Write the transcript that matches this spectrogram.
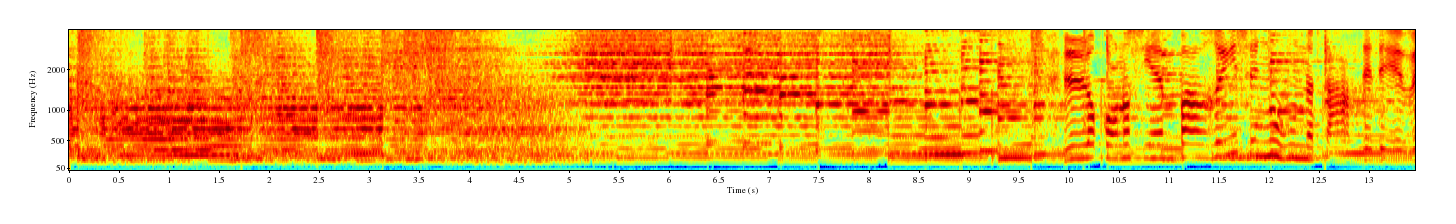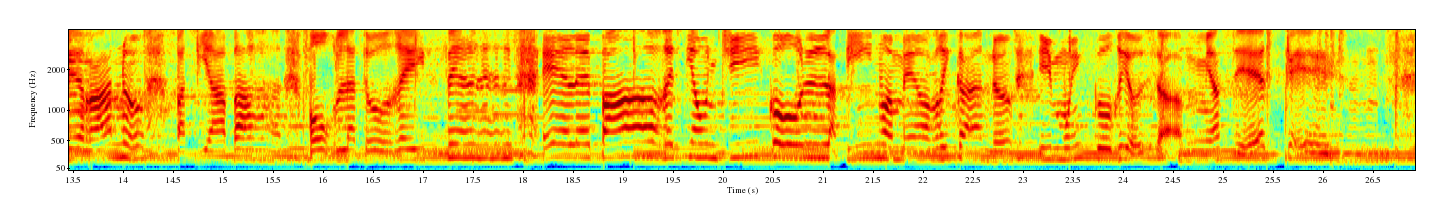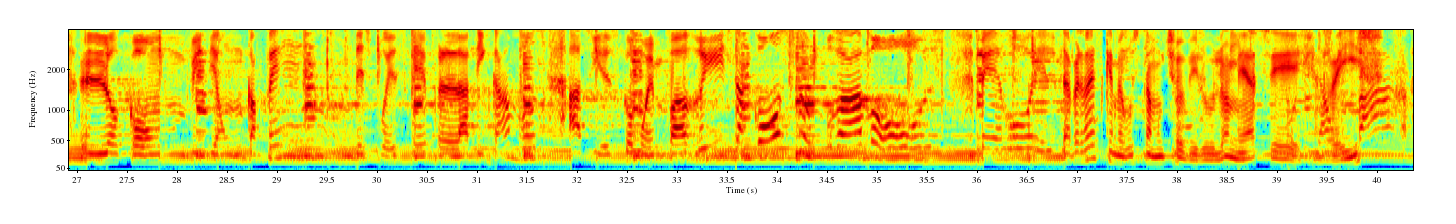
Conocí en París en una tarde de verano. Paseaba por la Torre Eiffel. Él parecía un chico latinoamericano y muy curiosa me acerqué. Lo convidé a un café después que platicamos. Así es como en París acostumbramos. La verdad es que me gusta mucho Virulo, me hace reír.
